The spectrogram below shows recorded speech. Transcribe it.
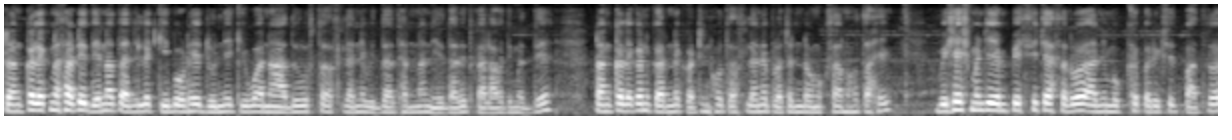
टंकलेखनासाठी देण्यात आलेले कीबोर्ड हे जुने किंवा नादुरुस्त असल्याने विद्यार्थ्यांना निर्धारित कालावधीमध्ये टंकलेखन करणे कठीण होत असल्याने प्रचंड नुकसान होत आहे. विशेष म्हणजे एम पी एस सीच्या सर्व आणि मुख्य परीक्षेत पात्र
